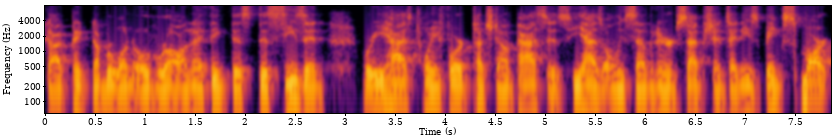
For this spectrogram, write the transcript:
got picked number one overall. And I think this this season, where he has 24 touchdown passes, he has only seven interceptions, and he's being smart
